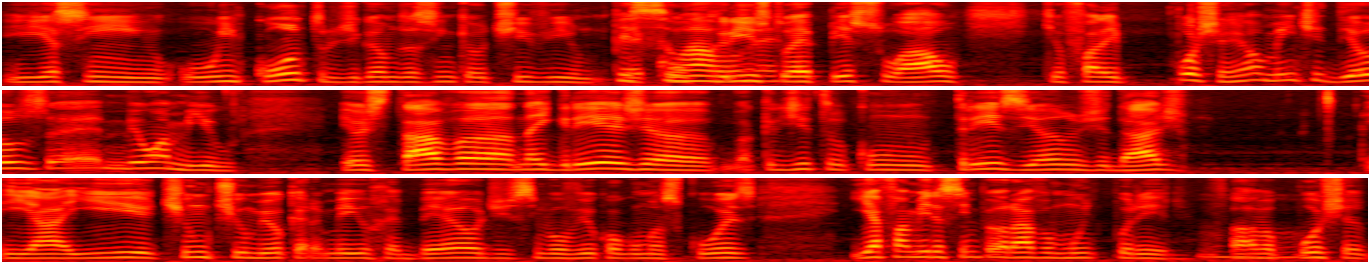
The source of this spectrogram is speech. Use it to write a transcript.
E assim, o encontro, digamos assim, que eu tive pessoal, é, com Cristo né? é pessoal, que eu falei, poxa, realmente Deus é meu amigo. Eu estava na igreja, acredito, com 13 anos de idade. E aí tinha um tio meu que era meio rebelde, se envolveu com algumas coisas. E a família sempre orava muito por ele. Uhum. Falava, poxa,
